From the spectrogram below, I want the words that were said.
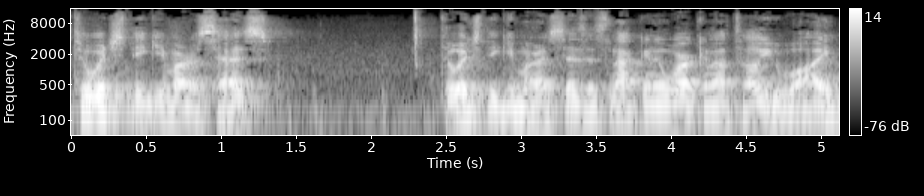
To which the Gemara says, to which the Gemara says it's not going to work, and I'll tell you why.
